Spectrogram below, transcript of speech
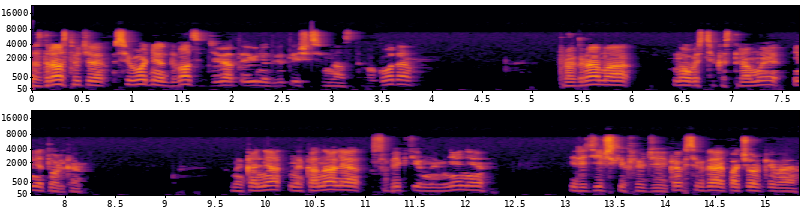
Здравствуйте! Сегодня 29 июня 2017 года. Программа «Новости Костромы» и не только. На, коня, на канале «Субъективное мнение еретических людей». Как всегда я подчеркиваю,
